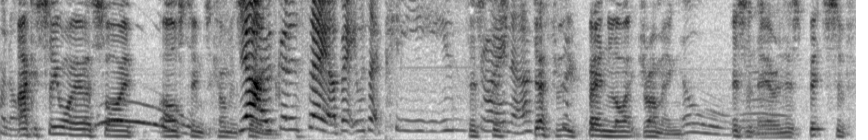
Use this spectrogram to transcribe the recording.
Phenomenal. I can see why Earthside Ooh. asked him to come and yeah, sing. I was going to say, I bet he was like, please There's, join there's us. definitely Ben like drumming, Oh, isn't there? And there's bits of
